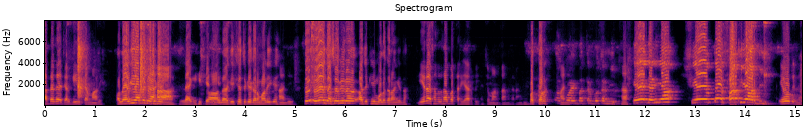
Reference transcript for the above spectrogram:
ਅੱਧ ਤੇ ਚਲ ਗਈ ਕਰਮਾਂ ਵਾਲੀ। ਆ ਲੈ ਗਈ ਆਪੇ ਖਿੱਚ ਕੇ? ਹਾਂ ਲੈ ਗਈ ਖਿੱਚ ਆ ਕੇ। ਲੈ ਗਈ ਖਿੱਚ ਕੇ ਕਰਮ ਵਾਲੀ ਕੇ? ਹਾਂਜੀ। ਤੇ ਇਹ ਜਸੇ ਵੀਰ ਅੱਜ ਕੀ ਮੁੱਲ ਕਰਾਂਗੇ ਦਾ ਇਹਦਾ ਸੰਧੂ ਸਾਹਿਬ 72000 ਰੁਪਏ ਚ ਮਾਨਤਾਨ ਕਰਾਂਗੇ। 72 ਉਹ ਕੋਈ 72 ਬੁੱਤਰ ਨਹੀਂ। ਹਾਂ। ਇਹ ਦੇਣੀ ਆ ਸ਼ੇਪ ਤੇ 60000 ਦੀ। ਇਹ ਕਿੰਨੇ?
